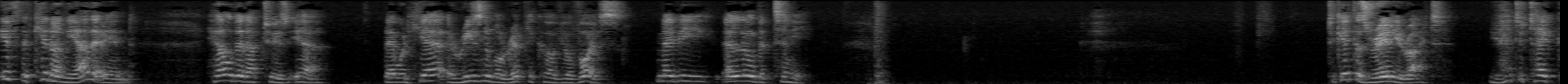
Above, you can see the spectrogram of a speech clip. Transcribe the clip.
If the kid on the other end held it up to his ear, they would hear a reasonable replica of your voice, maybe a little bit tinny. To get this really right, you had to take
